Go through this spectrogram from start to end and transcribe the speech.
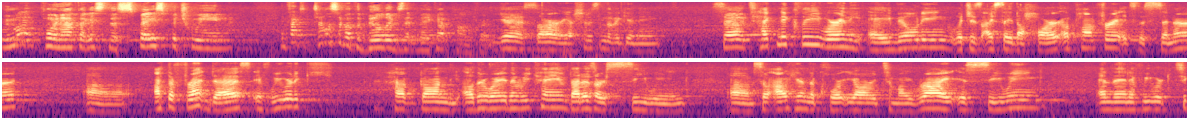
we might point out, I guess, the space between. In fact, tell us about the buildings that make up Pomfret. Yeah, sorry, I should have said in the beginning. So technically, we're in the A building, which is I say the heart of Pomfret. It's the center. Uh, at the front desk, if we were to have gone the other way than we came, that is our C wing. Um, so out here in the courtyard to my right is C wing, and then if we were to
